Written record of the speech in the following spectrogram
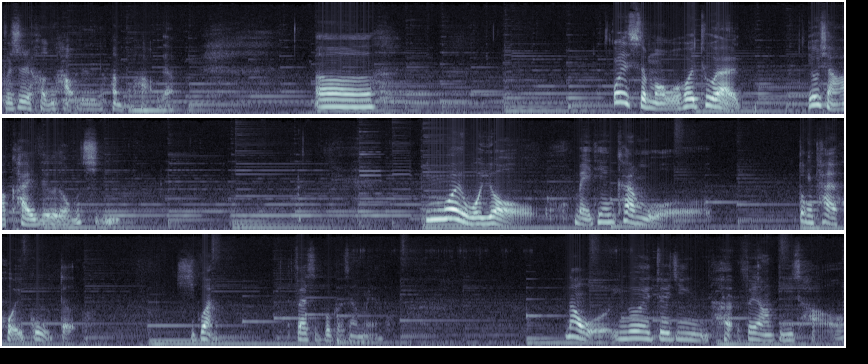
不是很好，就是很不好这样。呃，为什么我会突然又想要开这个东西？因为我有。每天看我动态回顾的习惯，Facebook 上面。那我因为最近很非常低潮，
